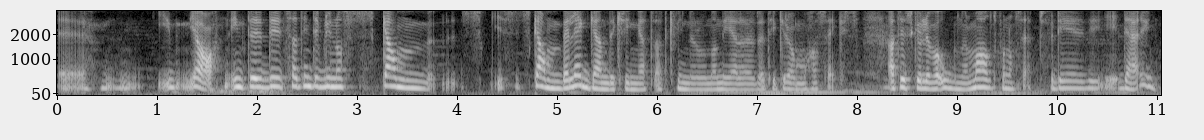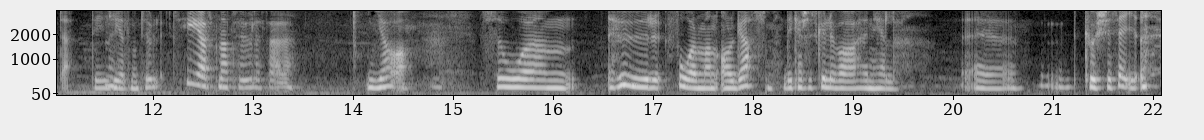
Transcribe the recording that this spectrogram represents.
eh, ja, inte, det, så att det inte blir något skam, sk- skambeläggande kring att, att kvinnor onanerar eller tycker om att ha sex. Att det skulle vara onormalt på något sätt, för det, det, det är det ju inte. Det är helt naturligt. Helt naturligt är det. Ja. Så um, hur får man orgasm? Det kanske skulle vara en hel eh, kurs i sig.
